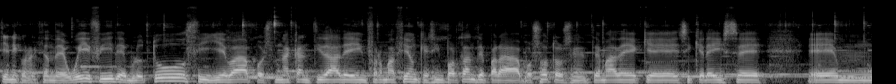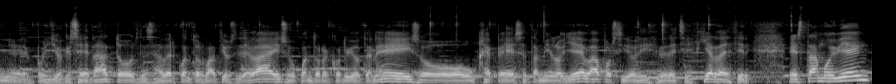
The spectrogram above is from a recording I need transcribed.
tiene conexión de wifi, de bluetooth y lleva pues una cantidad de información que es importante para vosotros en el tema de que si queréis eh, em, eh, pues yo que sé datos de saber cuántos vatios lleváis o cuánto recorrido tenéis o un GPS también lo lleva por si os dice derecha e izquierda. Es decir está muy bien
